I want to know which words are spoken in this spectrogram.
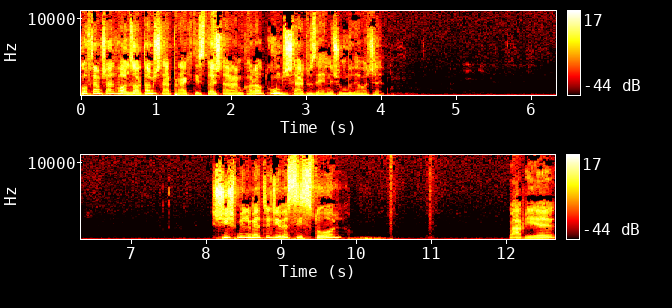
گفتم شاید والزارتان بیشتر practice داشتن همکارا اون بیشتر تو ذهنشون بوده باشه. 6 میلیمتر جیوه سیستول. بقیه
